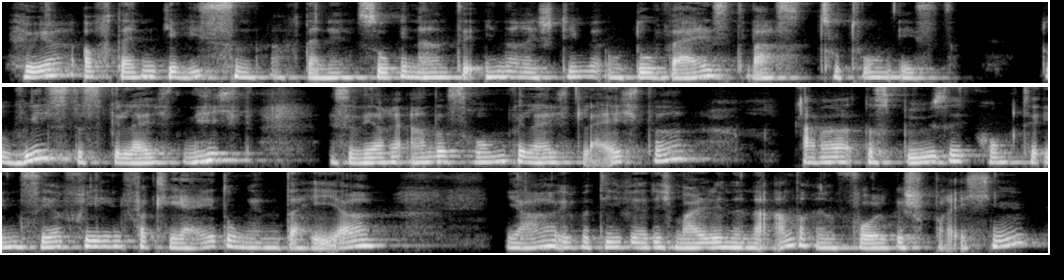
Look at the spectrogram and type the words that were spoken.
hör auf dein Gewissen, auf deine sogenannte innere Stimme und du weißt, was zu tun ist. Du willst es vielleicht nicht, es wäre andersrum vielleicht leichter, aber das Böse kommt ja in sehr vielen Verkleidungen daher. Ja, über die werde ich mal in einer anderen Folge sprechen.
